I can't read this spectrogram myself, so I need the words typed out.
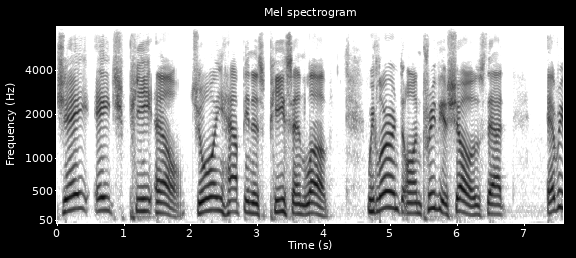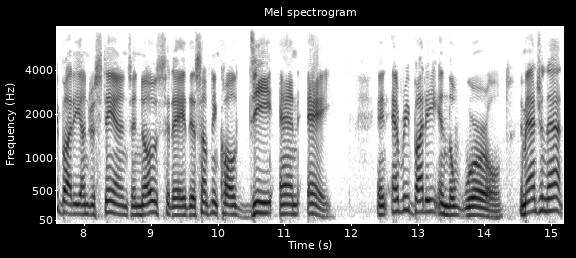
JHPL, joy, happiness, peace, and love. We learned on previous shows that everybody understands and knows today there's something called DNA. And everybody in the world, imagine that,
